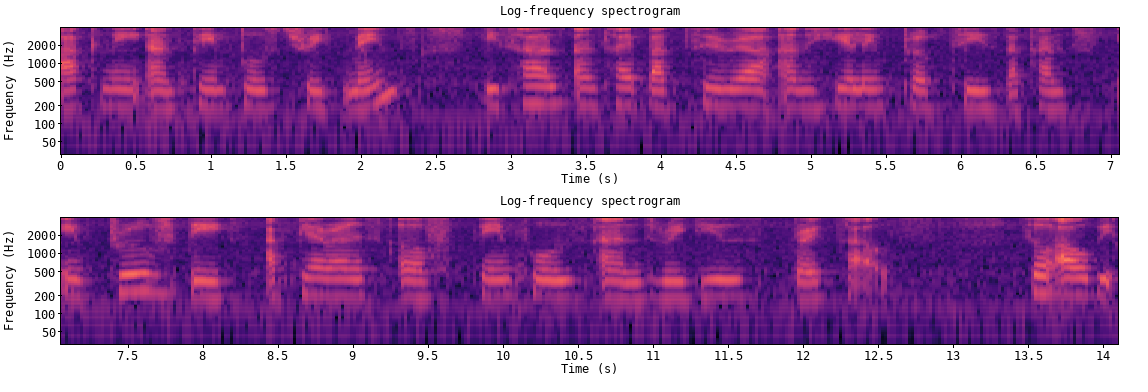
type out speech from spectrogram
acne and pimples treatment. It has antibacterial and healing properties that can improve the appearance of pimples and reduce breakouts. So I'll be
